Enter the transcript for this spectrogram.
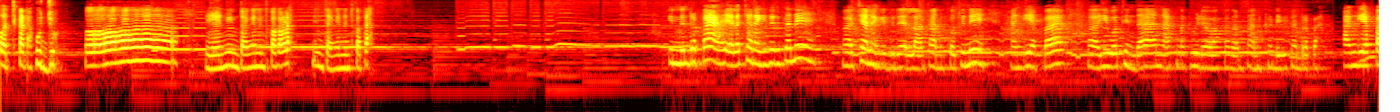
ಅಚ್ಚಕಟ ಕುಜ್ಜು ಆ, ಏ ನಿಂತಂಗೆ ನಿಂತ್ಕೊತಾಳೆ ನಿಂತಂಗೆ ನಿಂತ್ಕೊತ ಇನ್ನೇನ್ರಪ್ಪ ಎಲ್ಲ ಚೆನ್ನಾಗಿದ್ದೀರಿ ತಾನೆ ಆ, ಚೆನ್ನಾಗಿದ್ದೀರಿ ಎಲ್ಲ ಅಂತ ಅನ್ಕೋತೀನಿ. ಹಂಗೆಯಪ್ಪ ಇವತ್ತಿಂದ ನಾಲ್ಕು ನಾಲ್ಕು ವಿಡಿಯೋ ಹಾಕೋದು ಅಂತ ಅನ್ಕೊಂಡಿವಿ ಕಣ್ರಪ್ಪ. ಹಂಗೆಯಪ್ಪ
